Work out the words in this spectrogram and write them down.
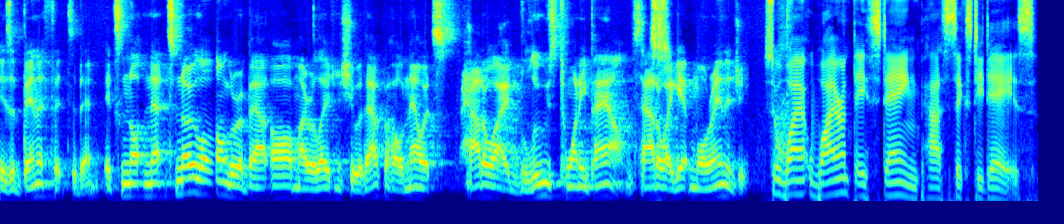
is a benefit to them. It's not it's no longer about oh my relationship with alcohol. Now it's how do I lose 20 pounds? How do I get more energy? So why why aren't they staying past 60 days?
